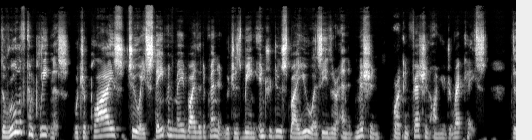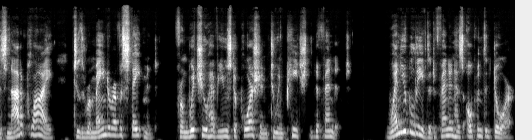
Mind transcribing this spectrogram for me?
The rule of completeness, which applies to a statement made by the defendant which is being introduced by you as either an admission or a confession on your direct case, does not apply to the remainder of a statement from which you have used a portion to impeach the defendant. When you believe the defendant has opened the door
